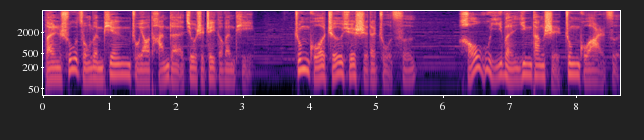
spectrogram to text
本书总论篇主要谈的就是这个问题。中国哲学史的主词，毫无疑问应当是“中国”二字。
